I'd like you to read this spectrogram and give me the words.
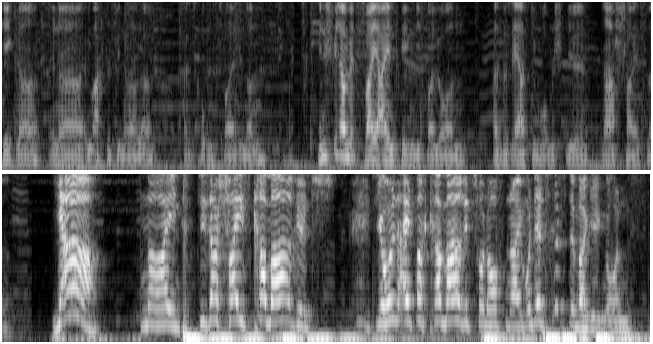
Gegner in der, im Achtelfinale. Als Gruppenzweiten dann. Hinspiel haben wir 2-1 gegen die verloren. Also das erste Gruppenspiel. Ah, scheiße. Ja! Nein, dieser scheiß Kramaric. Die holen einfach Kramaric von Hoffenheim und der trifft immer gegen uns.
